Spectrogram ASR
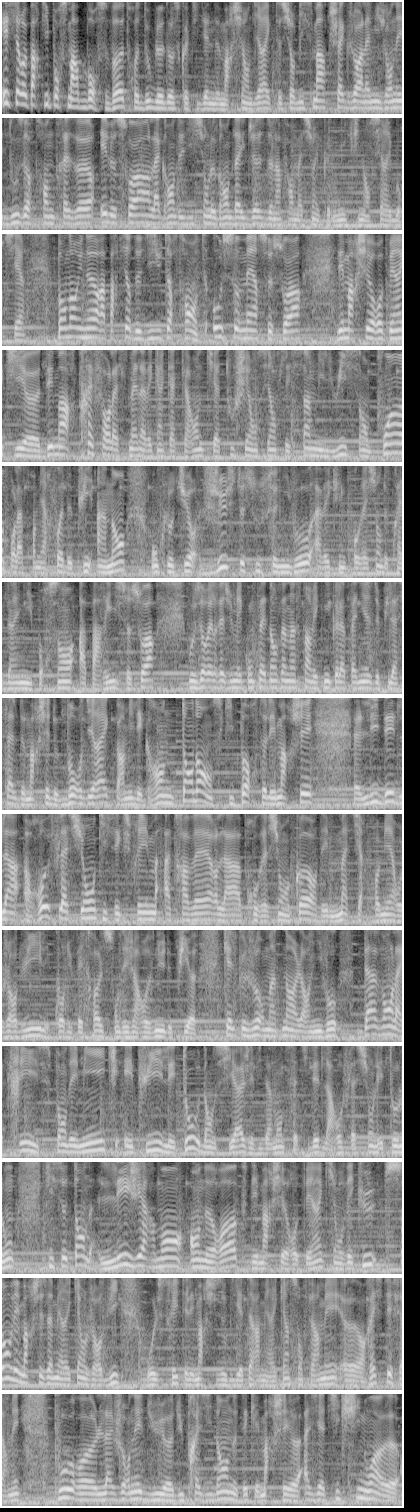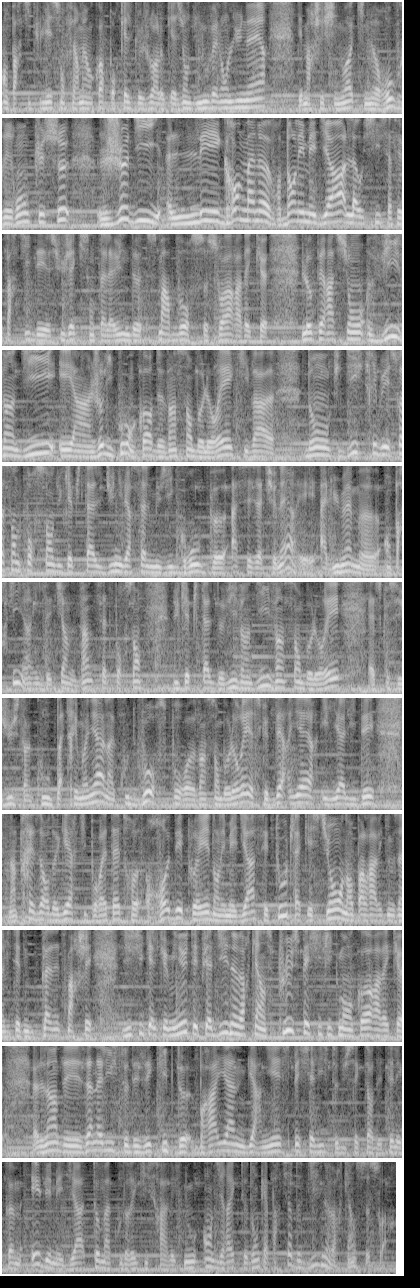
Et c'est reparti pour Smart Bourse, votre double dose quotidienne de marché en direct sur Bismart, chaque jour à la mi-journée, 12h30, 13h, et le soir, la grande édition, le grand digest de l'information économique, financière et boursière, pendant une heure à partir de 18h30. Au sommaire ce soir, des marchés européens qui euh, démarrent très fort la semaine avec un CAC 40 qui a touché en séance les 5800 points pour la première fois depuis un an. On clôture juste sous ce niveau avec une progression de près d'un demi pour cent à Paris ce soir. Vous aurez le résumé complet dans un instant avec Nicolas Pagnès depuis la salle de marché de Bourse Direct parmi les grandes tendances qui portent les marchés. L'idée de la reflation qui s'exprime à travers la progression encore des matières premières aujourd'hui. Les cours du pétrole sont déjà revenus depuis euh, quelques jours maintenant à leur niveau d'avant la crise pandémique. Et puis les taux dans le sillage évidemment de cette idée de la reflation, les taux longs qui se tendent légèrement en Europe, des marchés européens qui ont vécu sans les marchés américains aujourd'hui. Wall Street et les marchés obligataires américains sont fermés, euh, restés fermé pour euh, la journée du, euh, du, président. Notez que les marchés euh, asiatiques, chinois en particulier, sont fermés encore pour quelques jours à l'occasion du nouvel an lunaire. Des marchés chinois qui ne rouvriront que ce jeudi. Les grandes manœuvres dans les médias, là aussi, ça fait partie des sujets qui sont à la une de Smart Bourse ce soir avec l'opération Vivendi et un joli coup encore de Vincent Bolloré qui va donc distribuer 60% du capital d'Universal Music Group à ses actionnaires et à lui-même en partie. Il détient 27% du capital de Vivendi, Vincent Bolloré. Est-ce que c'est juste un coup patrimonial, un coup de bourse pour euh, Vincent Bolloré? Est-ce que derrière, il y a l'idée d'un trésor de guerre qui pourrait être redéployé dans les médias? C'est toute la question. On en parlera avec nos invités de Planète Marché d'ici quelques minutes. Et puis à 19h15, plus spécifiquement encore, avec euh, l'un des analystes des équipes de Brian Garnier, spécialiste du secteur des télécoms et des médias, Thomas Coudray, qui sera avec nous en direct donc à partir de 19h15 soir.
